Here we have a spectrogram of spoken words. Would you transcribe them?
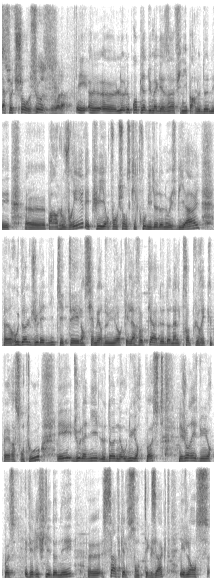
à, peu de choses. voilà. Et le le propriétaire du magasin finit par le donner, euh, par l'ouvrir, et puis en fonction de ce qu'il trouve, il le donne au FBI. Euh, Rudolph Giuliani, qui était l'ancien maire de New York et l'avocat de Donald Trump, le récupère à son tour, et Giuliani le donne au New York Post. Les journalistes du New York Post vérifient les données, euh, savent qu'elles sont exactes, et lancent,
